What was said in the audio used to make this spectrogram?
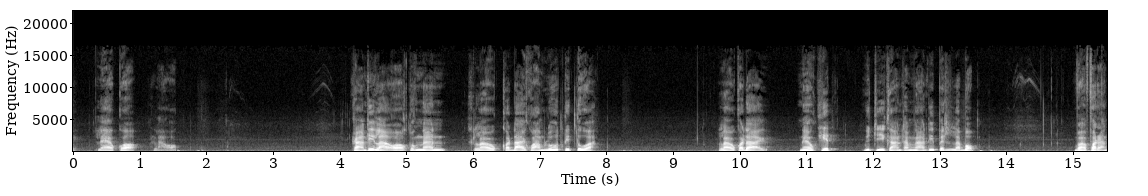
พแล้วก็ลาออก การที่ลาออกตรงนั้น เราก็ได้ความรู้ติดตัว เราก็ได้แนวคิดวิธีการทำงานที่เป็นระบบ ว่าฝรั่ง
